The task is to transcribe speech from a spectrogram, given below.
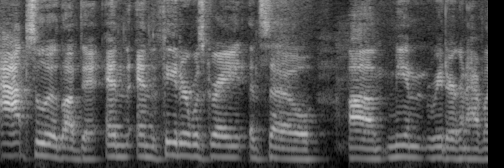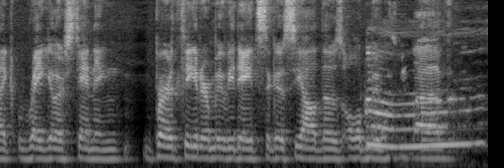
absolutely loved it, and and the theater was great, and so. Um, me and Rita are gonna have like regular standing Byrd theater movie dates to go see all those old movies we love.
